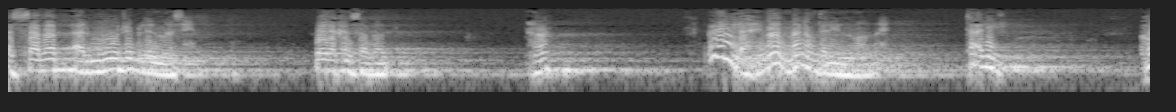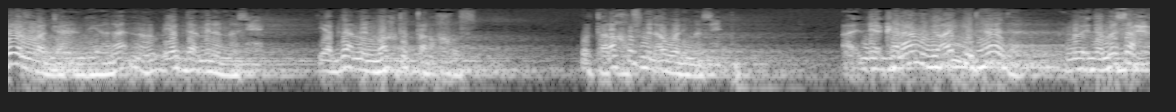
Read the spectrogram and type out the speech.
السبب الموجب للمسح وإذا كان سبب؟ ها؟ علة ما ما لهم دليل واضح. تعليل هو المرجح عندي أنا أنه يبدأ من المسح يبدأ من وقت الترخص. والترخص من أول مسح كلامه يؤيد هذا أنه إذا مسح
